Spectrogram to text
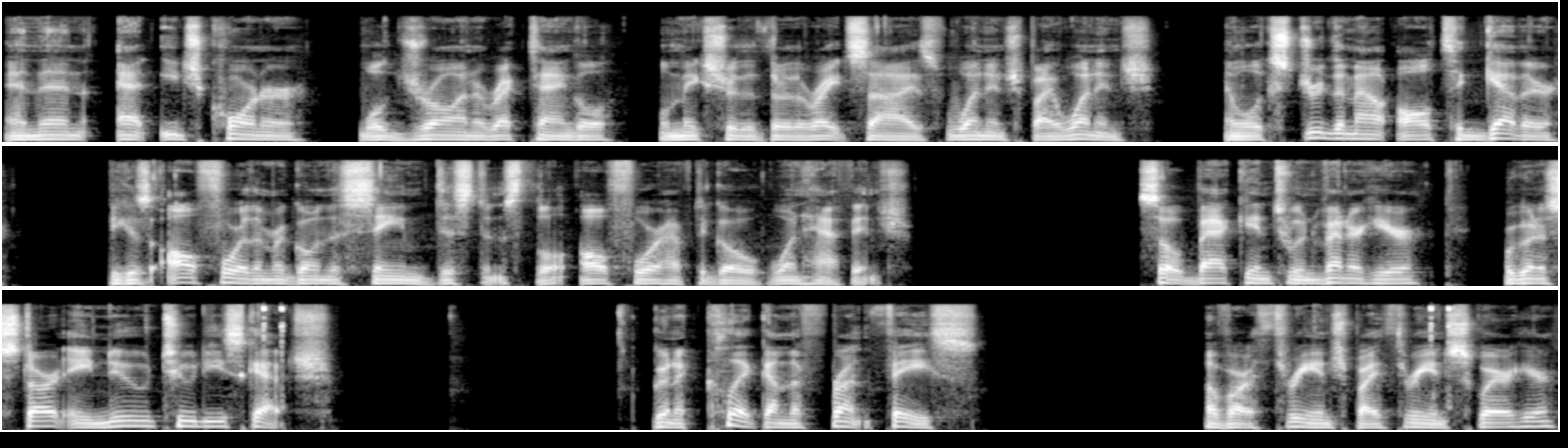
And then at each corner, we'll draw in a rectangle. We'll make sure that they're the right size, one inch by one inch. And we'll extrude them out all together because all four of them are going the same distance. They'll, all four have to go one half inch. So back into Inventor here, we're going to start a new 2D sketch going to click on the front face of our 3 inch by 3 inch square here.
